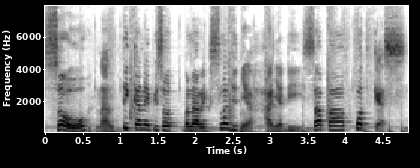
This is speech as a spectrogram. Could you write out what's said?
So, nantikan episode menarik selanjutnya hanya di Sapa Podcast.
